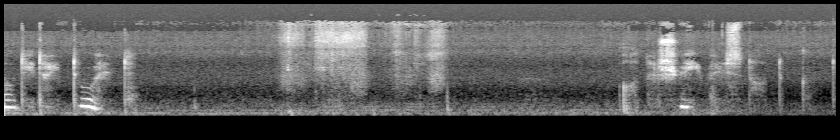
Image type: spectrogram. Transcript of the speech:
How did I do it? Oh, the shape is not good.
